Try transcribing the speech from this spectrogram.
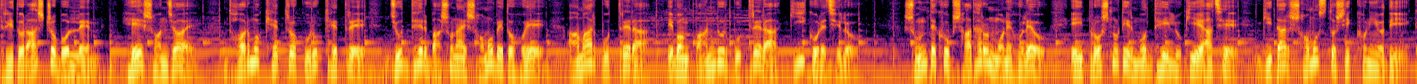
ধৃতরাষ্ট্র বললেন, হে সঞ্জয় ধর্মক্ষেত্র কুরুক্ষেত্রে যুদ্ধের বাসনায় সমবেত হয়ে আমার পুত্রেরা এবং পাণ্ডুর পুত্রেরা কি করেছিল? শুনতে খুব সাধারণ মনে হলেও এই প্রশ্নটির মধ্যেই লুকিয়ে আছে গীতার সমস্ত শিক্ষণীয় দিক।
